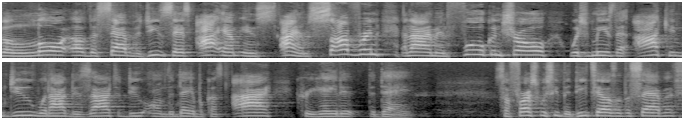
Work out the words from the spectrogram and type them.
the Lord of the Sabbath. Jesus says, I am, in, I am sovereign and I am in full control, which means that I can do what I desire to do on the day because I created the day. So, first, we see the details of the Sabbath.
